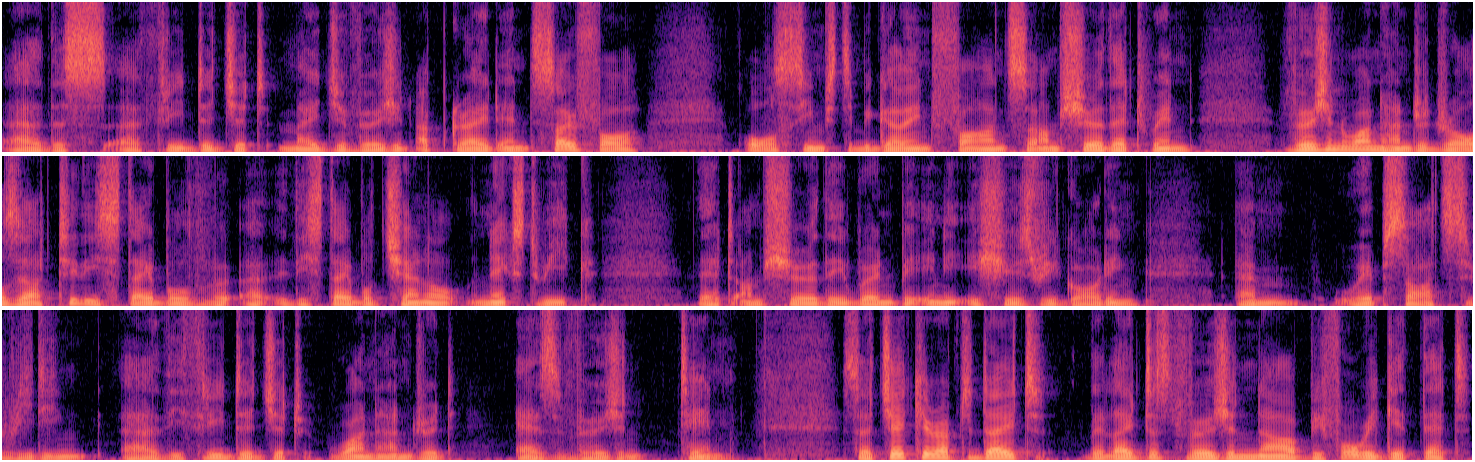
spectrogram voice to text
uh, this uh, three digit major version upgrade. And so far, all seems to be going fine. So I'm sure that when version 100 rolls out to the stable, uh, the stable channel next week, that I'm sure there won't be any issues regarding um, websites reading uh, the three digit 100 as version 10. So check your up to date. The latest version now, before we get that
